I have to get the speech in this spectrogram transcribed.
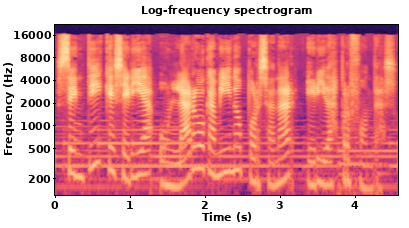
sentí que sería un largo camino por sanar heridas profundas.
